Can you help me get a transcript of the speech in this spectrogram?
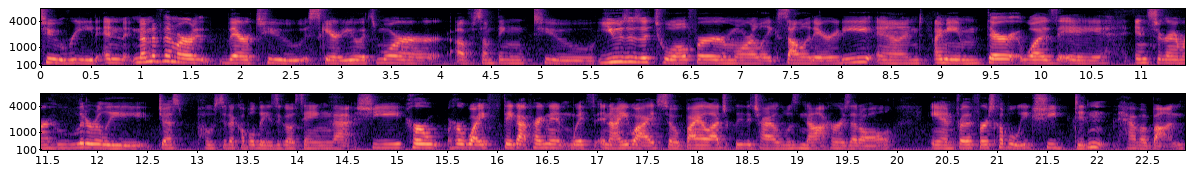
to read, and none of them are there to scare you. It's more of something to use as a tool for more like solidarity. And I mean, there was a Instagrammer who literally just posted a couple days ago saying that she her her wife they got pregnant with an IUI, so biologically the child was not hers at all. And for the first couple weeks, she didn't have a bond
